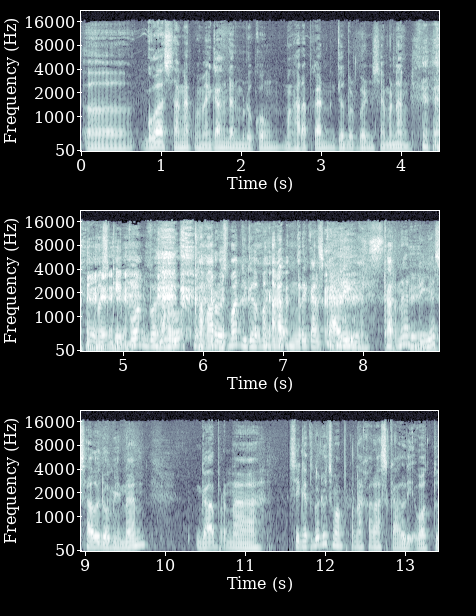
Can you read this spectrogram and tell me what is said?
eh gue sangat memegang dan mendukung, mengharapkan Gilbert Burns yang menang. Meskipun gue tahu Kamar Usman juga sangat mengerikan sekali, karena dia selalu dominan, nggak pernah. Seingat gue dulu cuma pernah kalah sekali waktu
